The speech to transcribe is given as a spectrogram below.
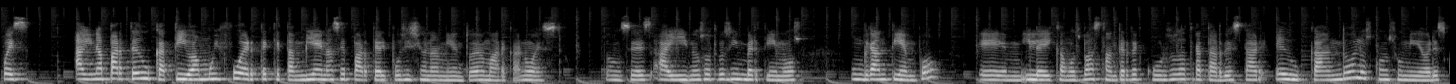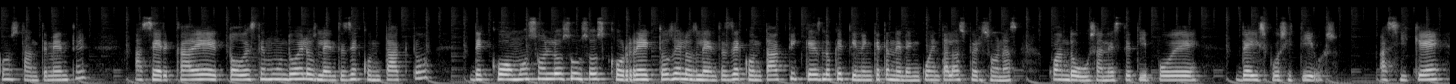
pues hay una parte educativa muy fuerte que también hace parte del posicionamiento de marca nuestro. Entonces ahí nosotros invertimos un gran tiempo em, y le dedicamos bastantes recursos a tratar de estar educando a los consumidores constantemente acerca de todo este mundo de los lentes de contacto, de cómo son los usos correctos de los lentes de contacto y qué es lo que tienen que tener en cuenta las personas cuando usan este tipo de, dispositivos. Así que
